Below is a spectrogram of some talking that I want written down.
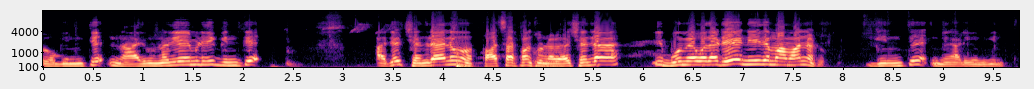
ఓ గింతే నాది ఉన్నది ఏమిటి గింతే. అదే చంద్రాయను పాత సర్పంచ్ ఉన్నాడు. చంద్ర ఈ భూమి ఇవ్వదంటే నీదే మామ అన్నాడు. గింతే నేను అడిగింది గింతే.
